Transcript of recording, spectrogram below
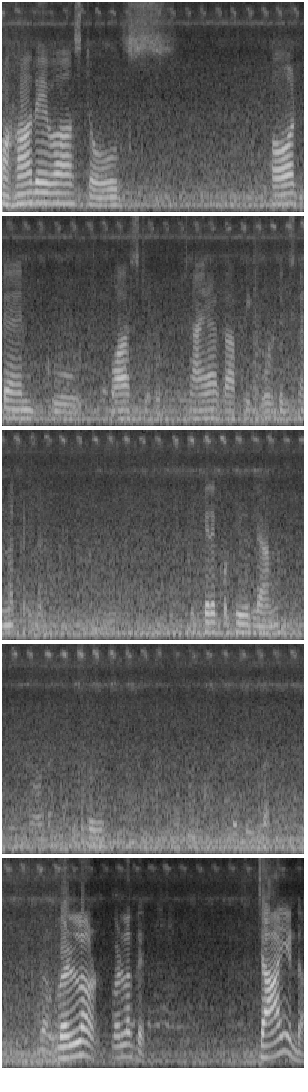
Mahadeva stores. Hot and cool. Fast food. ചായ കാപ്പി കൂൾ ഡ്രിങ്ക്സ് എണ്ണക്കടികൾ. ഇക്കരെ കൊട്ടിയൂരിലാണ്. വെള്ളം വെള്ളത്തിൽ. ചായ ഉണ്ടോ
